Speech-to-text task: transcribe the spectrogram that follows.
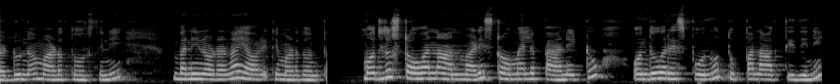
ಲಡ್ಡುನ ಮಾಡೋದು ತೋರಿಸ್ತೀನಿ. ಬನ್ನಿ ನೋಡೋಣ ಯಾವ ರೀತಿ ಮಾಡೋದು ಅಂತ. ಮೊದಲು ಸ್ಟೌವನ್ನು ಆನ್ ಮಾಡಿ ಸ್ಟೌವ್ ಮೇಲೆ ಪ್ಯಾನ್ ಇಟ್ಟು ಒಂದೂವರೆ ಸ್ಪೂನು ತುಪ್ಪನ ಹಾಕ್ತಿದ್ದೀನಿ.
